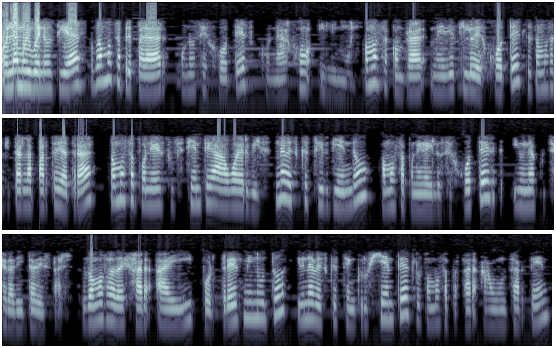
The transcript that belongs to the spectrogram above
Hola, muy buenos días. Vamos a preparar unos ejotes con ajo y limón. Vamos a comprar medio kilo de ejotes, les vamos a quitar la parte de atrás, vamos a poner suficiente agua a hervir. Una vez que esté hirviendo, vamos a poner ahí los ejotes y una cucharadita de sal. Los vamos a dejar ahí por tres minutos y una vez que estén crujientes, los vamos a pasar a un sartén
